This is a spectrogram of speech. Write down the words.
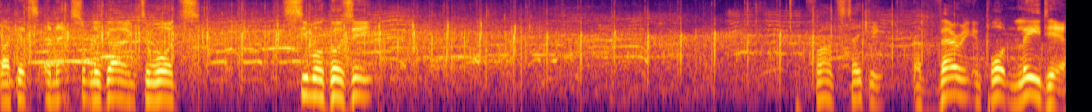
like it's inexorably going towards Simo Gauzy. France taking a very important lead here.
